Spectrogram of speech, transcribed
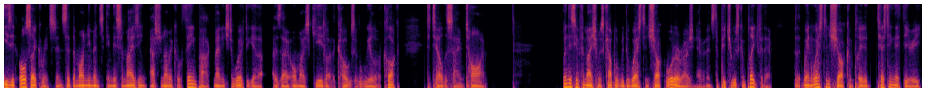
Is it also coincidence that the monuments in this amazing astronomical theme park managed to work together as though almost geared like the cogs of a wheel of a clock to tell the same time? When this information was coupled with the West and Schoch water erosion evidence, the picture was complete for them. But when West and Schoch completed testing their theory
